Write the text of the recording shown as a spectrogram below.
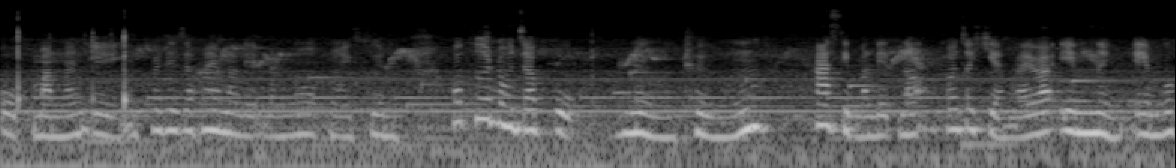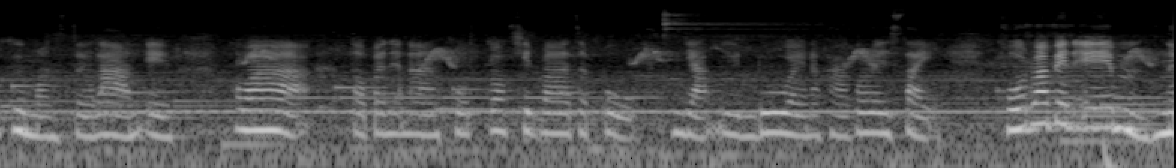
อกมันนั่นเอง เพื่อที่จะให้เมล็ดมันงอกง่ายขึ้น ก็คือหนูจะปลูก1ถึง 50 เมล็ดเนาะก็จะเขียนไว้ว่า M1 M ก็คือมอนสเตอร่านั่นเอง เพราะว่าต่อไปในอนาคตก็คิดว่าจะปลูกอย่างอื่นด้วยนะคะ ก็เลยใส่โค้ดว่าเป็น M1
